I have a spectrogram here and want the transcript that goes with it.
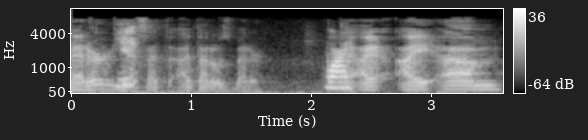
Better? Ye- Yes, I, th- I thought it was better. Why? I, I, I um.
